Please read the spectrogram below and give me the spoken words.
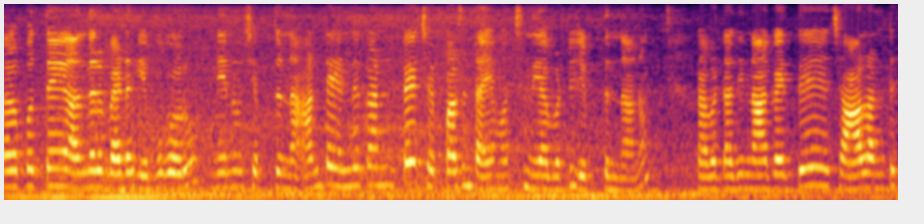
కాకపోతే అందరు బయటకు చెప్పుకోరు. నేను చెప్తున్నా. అంటే ఎందుకంటే చెప్పాల్సిన టైం వచ్చింది కాబట్టి చెప్తున్నాను. కాబట్టి అది నాకైతే చాలా అంటే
